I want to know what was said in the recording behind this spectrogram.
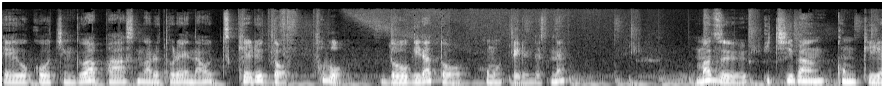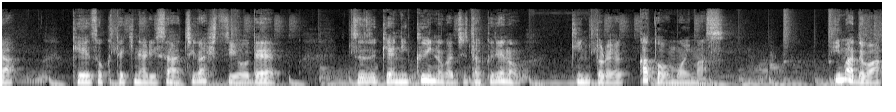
英語コーチングはパーソナルトレーナーをつけるとほぼ同義だと思っているんですね。まず一番根気や継続的なリサーチが必要で続けにくいのが自宅での筋トレかと思います。今では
